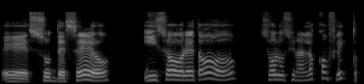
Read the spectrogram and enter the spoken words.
eh, sus deseos y sobre todo solucionar los conflictos.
